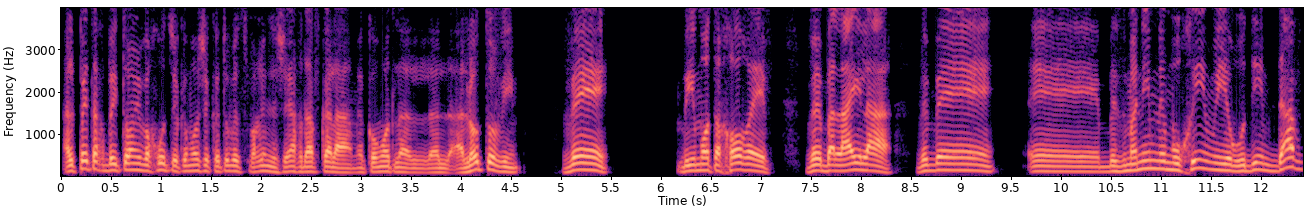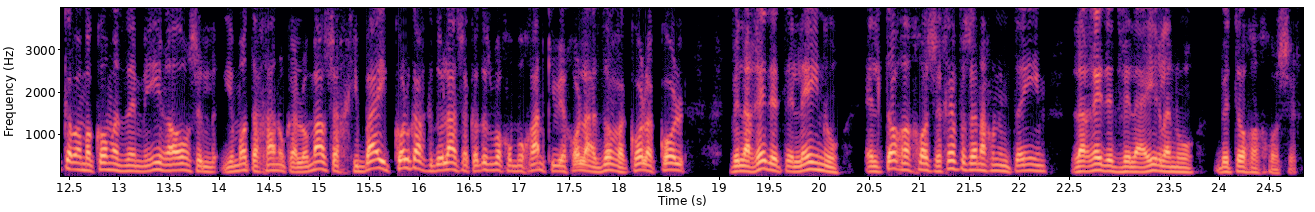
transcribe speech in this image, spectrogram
על פתח ביתו מבחוץ, שכמו שכתוב בספרים זה שייך דווקא למקומות הלא טובים, ובימות החורף, ובלילה, וב... אה, בזמנים נמוכים וירודים, דווקא במקום הזה מאיר האור של ימות החנוכה, לומר שהחיבה היא כל כך גדולה שהקדוש ברוך הוא מוכן כביכול לעזוב הכל הכל ולרדת אלינו, אל תוך החושך, איפה שאנחנו נמצאים, לרדת ולהאיר לנו בתוך החושך.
